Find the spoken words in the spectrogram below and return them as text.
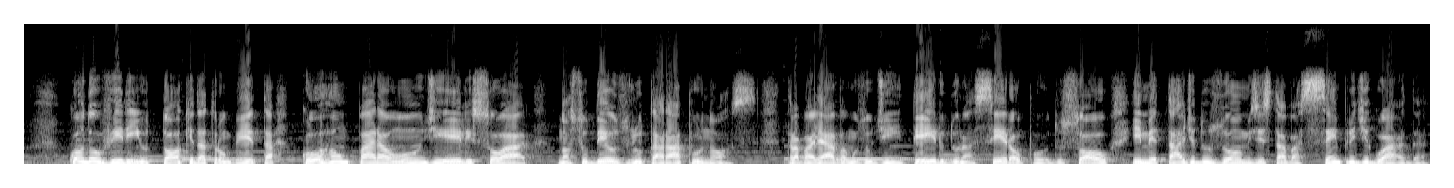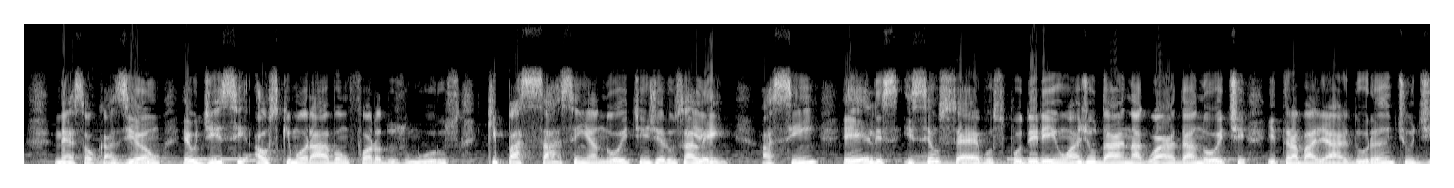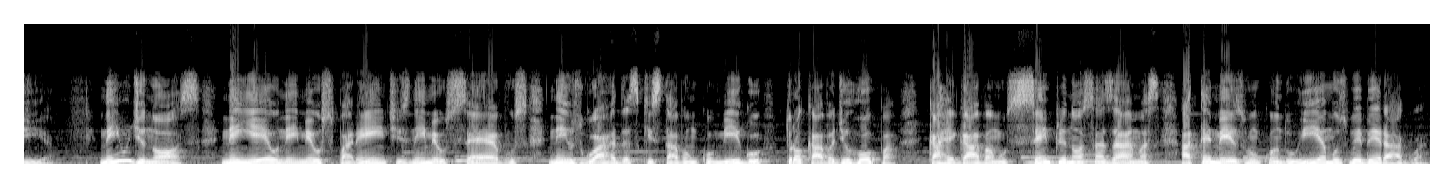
Quando ouvirem o toque da trombeta, corram para onde ele soar. Nosso Deus lutará por nós. Trabalhávamos o dia inteiro, do nascer ao pôr do sol, e metade dos homens estava sempre de guarda. Nessa ocasião, eu disse aos que moravam fora dos muros que passassem a noite em Jerusalém. Assim, eles e seus servos poderiam ajudar na guarda à noite e trabalhar durante o dia. Nenhum de nós, nem eu, nem meus parentes, nem meus servos, nem os guardas que estavam comigo, trocava de roupa. Carregávamos sempre nossas armas, até mesmo quando íamos beber água.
